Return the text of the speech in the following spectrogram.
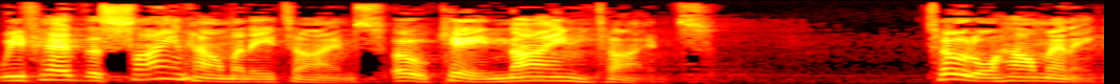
we've had the sign how many times? Okay, nine times. Total, how many?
